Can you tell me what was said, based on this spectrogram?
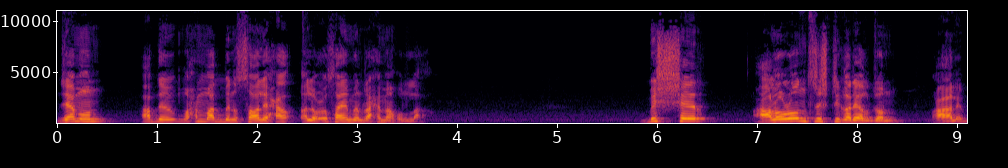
যেমন আপনি মোহাম্মদ বিন সালেহ আল ওসাইমিন রাহেমাহুল্লাহ, বিশ্বের আলোড়ন সৃষ্টিকারী একজন আলেম।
